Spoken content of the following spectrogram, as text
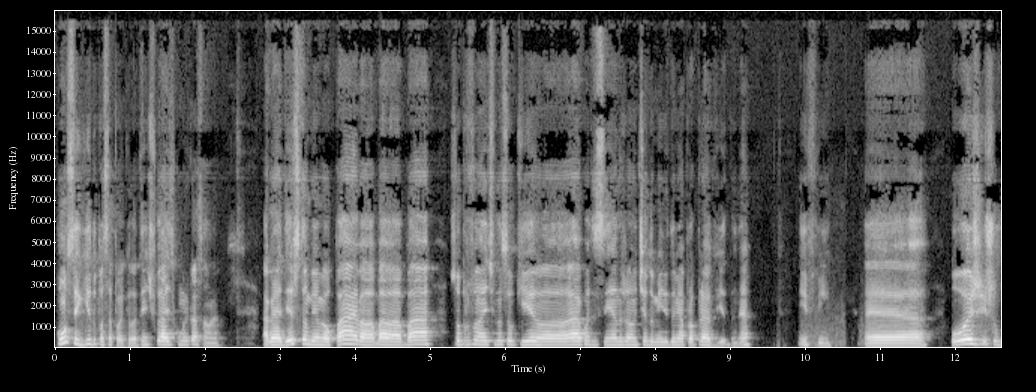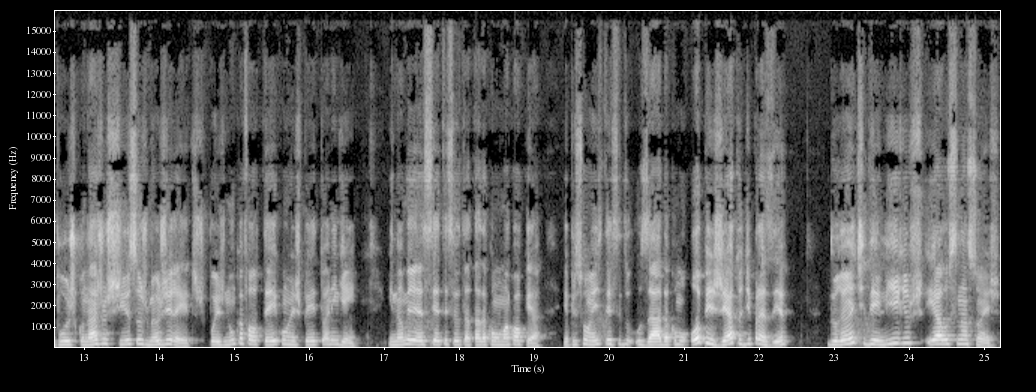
conseguido passar por aquilo. Tem dificuldade de comunicação, né? Agradeço também ao meu pai, blá, blá, blá, blá, sou profundamente não sei o que, acontecendo, já não tinha domínio da minha própria vida, né? Enfim. É... Hoje busco na justiça os meus direitos, pois nunca faltei com respeito a ninguém e não merecia ter sido tratada como uma qualquer, e principalmente ter sido usada como objeto de prazer durante delírios e alucinações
